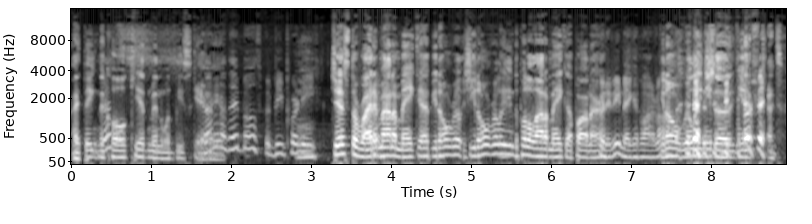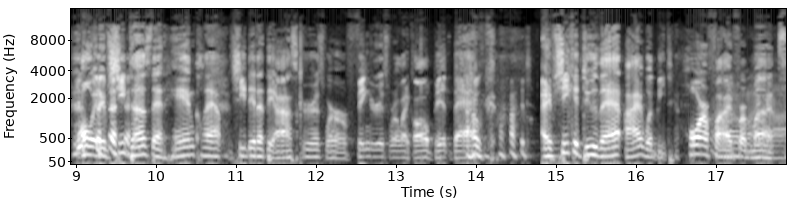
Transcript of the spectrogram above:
I think Nicole Kidman would be I don't know. scarier. They both would be mm. pretty. Just the right amount of makeup. You don't really. She don't really need to put a lot of makeup on her. Put any makeup on at all. You don't really need to. yeah. Perfect. Oh, and if she does that hand clap she did at the Oscars, where her fingers were like all bit back. Oh God. If she could do that, I would be horrified Oh, for months.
